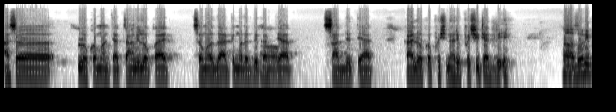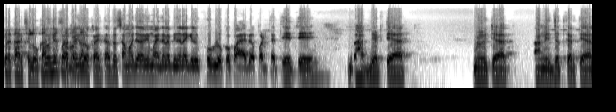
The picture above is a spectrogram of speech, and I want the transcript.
असं लोक म्हणतात. चांगली लोक आहेत समजदार ती मदत बी हो. करतात साथ देतात. काय लोक फसणारी फशीतात बी. हा, दोन्ही प्रकारचे लोक दोन्ही प्रकारचे. लोक आहेत. आता समाजात आम्ही मैदानाला बिनाला गेलो खूप लोक पाया बिया पडतात हे ते. हात भेटतात मिळतात आणि इज्जत करतात.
